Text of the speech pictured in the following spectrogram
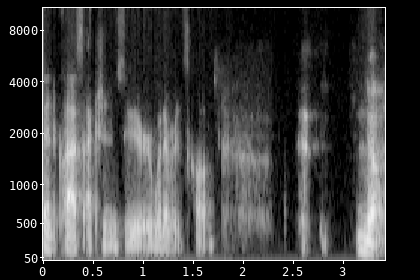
a class action suit or whatever it's called. No,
